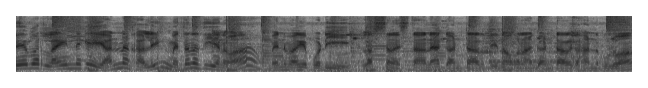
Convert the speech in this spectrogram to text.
ෆේවර් ලයින් එක යන්න කලින් මෙතන තියෙනවා. මෙන්න මගේ පොඩි ලස්සන ස්ථානයක් ගන්ටාර තියෙනවා. ඕකනම් ගන්ටාර ගහන්න පුළුවන්.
